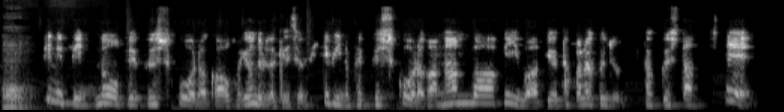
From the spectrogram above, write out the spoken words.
フィリピンのペプシコーラが、読んでるだけですよ。フィリピンのペプシコーラがナンバーフィーバーっていう宝くじを企画したんで、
